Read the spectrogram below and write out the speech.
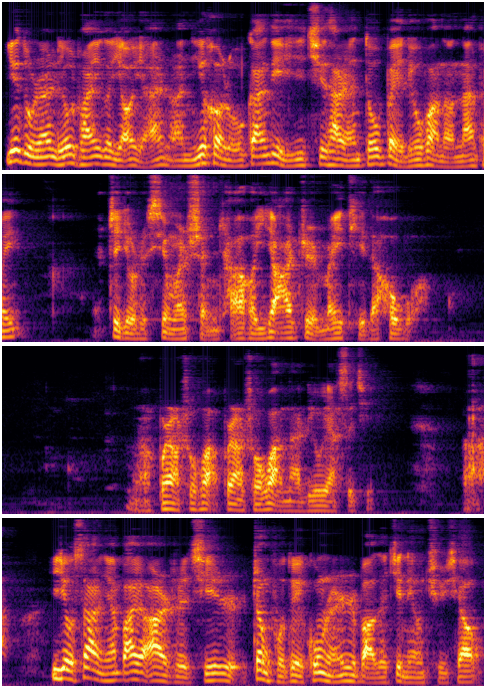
印度人流传一个谣言，啊，尼赫鲁、甘地以及其他人都被流放到南非，这就是新闻审查和压制媒体的后果。啊，不让说话，不让说话，那流言四起，啊。一九四二年八月二十七日，政府对《工人日报》的禁令取消。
